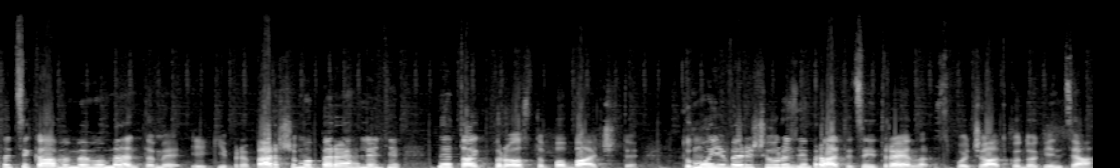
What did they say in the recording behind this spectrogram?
та цікавими моментами, які при першому перегляді не так просто побачити. Тому я вирішив розібрати цей трейлер з початку до кінця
